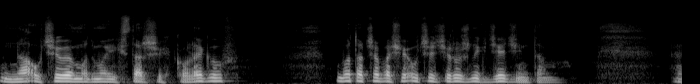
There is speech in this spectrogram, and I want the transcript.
nauczyłem od moich starszych kolegów, bo to trzeba się uczyć różnych dziedzin tam. E,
